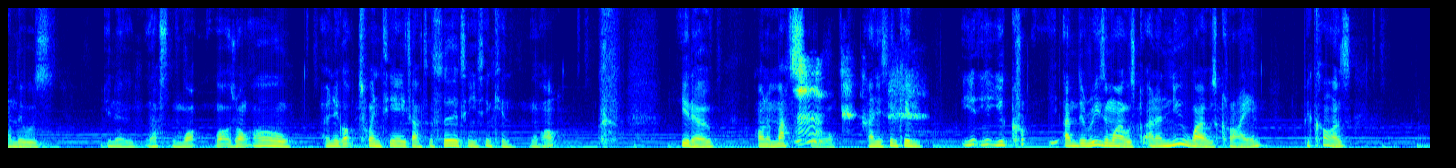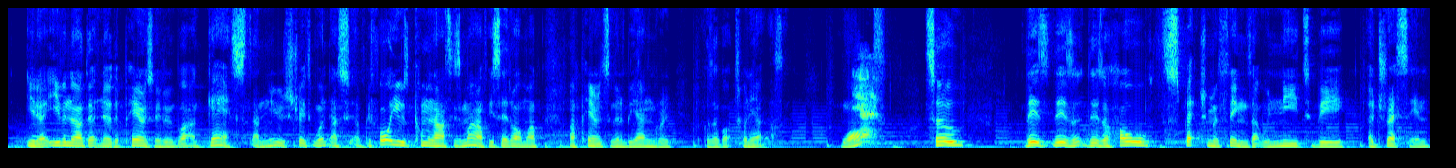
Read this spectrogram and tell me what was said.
and there was you know them what what was wrong. Oh I only got 28 out of 30 you're thinking what? You know on a math score. And you're thinking you, you, you cr- and the reason why I was and I knew why I was crying because you know, even though I don't know the parents or anything, but I guessed, I knew straight when I, before he was coming out of his mouth, he said, "Oh, my my parents are going to be angry because I got 20." I was like, what? Yeah. So there's there's a, there's a whole spectrum of things that we need to be addressing,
